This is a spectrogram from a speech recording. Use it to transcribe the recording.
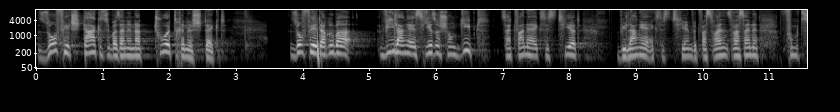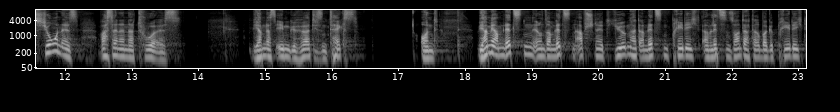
so viel Starkes über seine Natur drinne steckt. So viel darüber, wie lange es Jesus schon gibt, seit wann er existiert, wie lange er existieren wird, was, was seine Funktion ist, was seine Natur ist. Wir haben das eben gehört, diesen Text. Und wir haben ja am letzten, in unserem letzten Abschnitt, Jürgen hat am letzten Predigt, am letzten Sonntag darüber gepredigt,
